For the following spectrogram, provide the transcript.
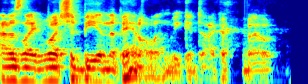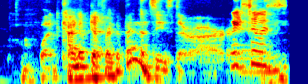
I was like, what should be in the panel? And we could talk about what kind of different dependencies there are. Wait, so is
